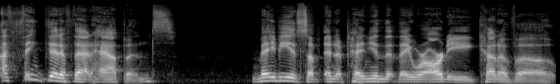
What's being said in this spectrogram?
I think that if that happens, maybe it's a, an opinion that they were already kind of uh,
